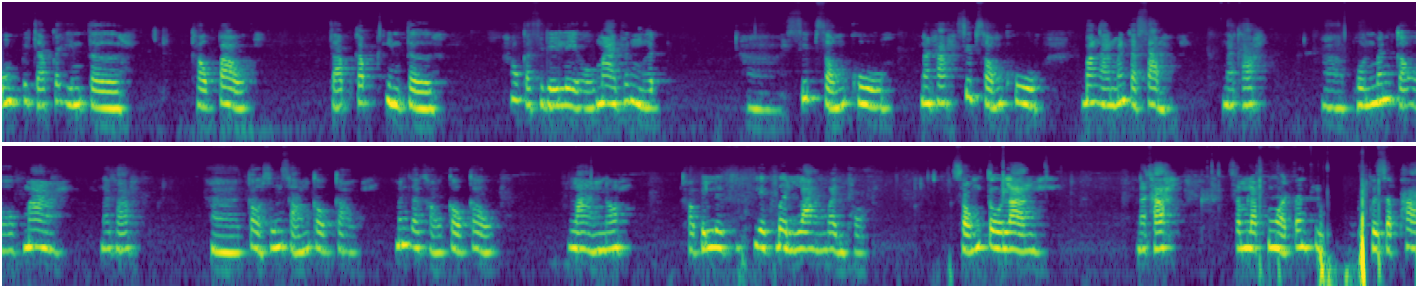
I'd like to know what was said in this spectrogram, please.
งไปจับกับอินเตอร์ เขาเป่า จับกับอินเตอร์เขาก็สิได้เลออกมาทั้งหมด สิบสองคูนะคะสิบสองคูบางอันมันก็ซ้ำนะคะผลมันก็ออกมานะคะเก่าศูนย์สามเก่าเก่ามันก็เขาเก่าเก่าลางเนาะเขาเป็นเล็กเล็กเบิ่นลางวันทองสองตัวลางนะคะสำหรับงวดวันที่พฤษภา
